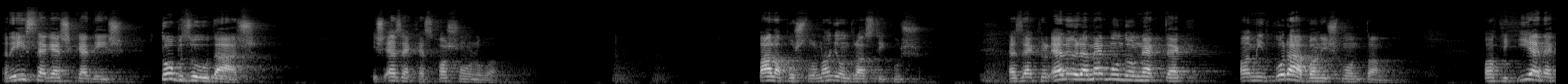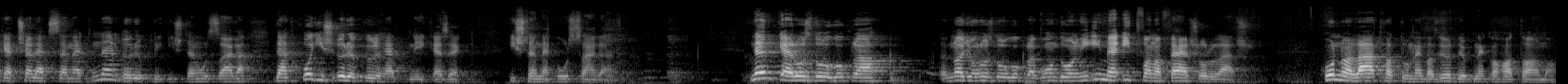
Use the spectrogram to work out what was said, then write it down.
részegeskedés, tobzódás, és ezekhez hasonlóak. Pálapostól nagyon drasztikus. Ezekről előre megmondom nektek, amint korábban is mondtam. Akik ilyeneket cselekszenek, nem öröklik Isten országát. De hát hogy is örökölhetnék ezek Istennek országát? Nem kell rossz dolgokra, nagyon rossz dolgokra gondolni, ime itt van a felsorolás. Honnan látható meg az ördögnek a hatalma?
